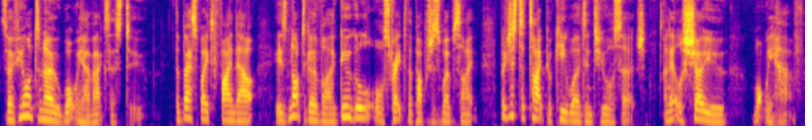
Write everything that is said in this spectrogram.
So if you want to know what we have access to, the best way to find out is not to go via Google or straight to the publisher's website, but just to type your keywords into YorSearch and it'll show you what we have.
